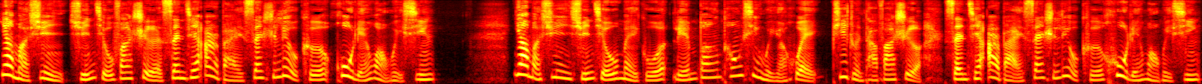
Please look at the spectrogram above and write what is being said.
亚马逊寻求发射三千二百三十六颗互联网卫星。亚马逊寻求美国联邦通信委员会批准它发射三千二百三十六颗互联网卫星，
